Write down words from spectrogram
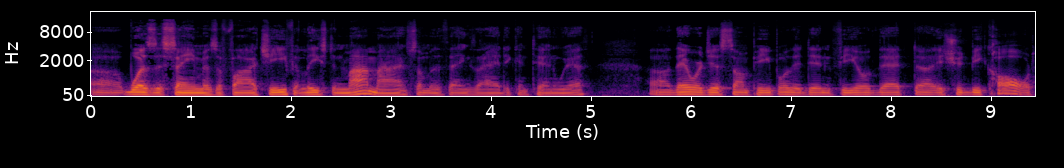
uh, was the same as a fire chief, at least in my mind, some of the things I had to contend with. Uh, there were just some people that didn't feel that uh, it should be called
